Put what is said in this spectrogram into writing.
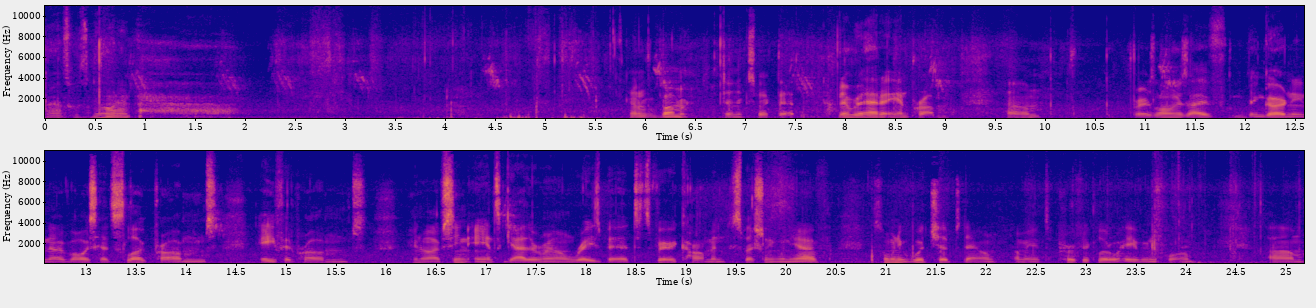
that's what's doing it. Kind of a bummer. Didn't expect that. Never had an ant problem. Um, for as long as I've been gardening, I've always had slug problems, aphid problems. You know, I've seen ants gather around raised beds. It's very common, especially when you have so many wood chips down. I mean, it's a perfect little haven for them. Um,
